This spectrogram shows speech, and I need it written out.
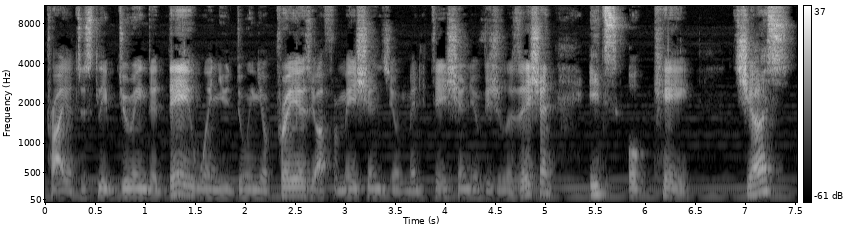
prior to sleep during the day when you're doing your prayers, your affirmations, your meditation, your visualization. It's okay. Just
